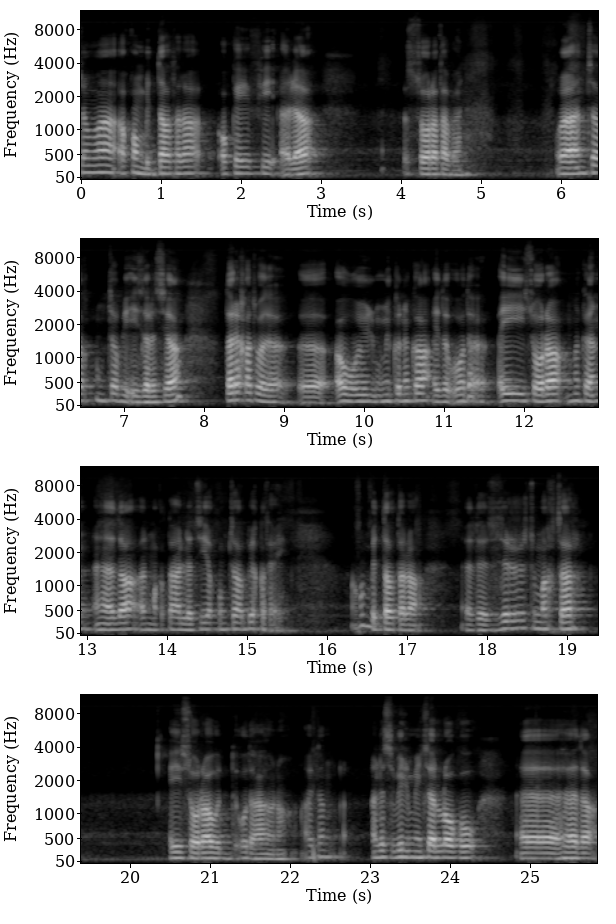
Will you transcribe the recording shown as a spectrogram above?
ثم أقوم بالضغط على okay في على الصورة طبعا. وأنت قمت بإزالتها. طريقة وضع أو يمكنك وضع أي صورة مكان هذا المقطع التي قمت بقطعه. أقوم بالضغط على هذا الزر ثم أختار أي صورة وضعها هنا. أيضا على سبيل المثال لوغو آه هذا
